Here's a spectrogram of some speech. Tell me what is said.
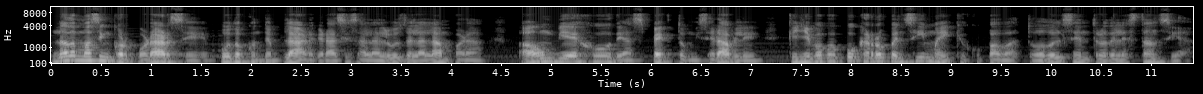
Nada más incorporarse pudo contemplar, gracias a la luz de la lámpara, a un viejo de aspecto miserable que llevaba poca ropa encima y que ocupaba todo el centro de la estancia.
